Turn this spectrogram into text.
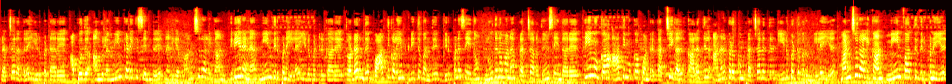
பிரச்சாரத்துல ஈடுபட்டாரு. அப்போது அங்குள்ள மீன் கடைக்கு சென்று நடிகர் மன்சூர் அலிகான் திடீரென மீன் விற்பனையில ஈடுபட்டிருக்காரு. தொடர்ந்து வாத்துக்களையும் பிடித்து வந்து விற்பனை செய்தும் நூதனமான பிரச்சாரத்தையும் செய்தாரு. திமுக அதிமுக போன்ற கட்சிகள் களத்தில் அனல் பறக்கும் பிரச்சாரத்தில் ஈடுபட்டு வரும் நிலையில் மன்சூர் அலிகான் மீன் வாத்து விற்பனையில்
